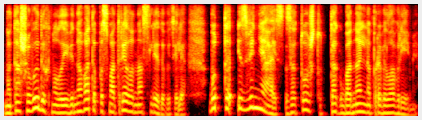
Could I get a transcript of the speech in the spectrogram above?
Наташа выдохнула и виновато посмотрела на следователя, будто извиняясь за то, что так банально провела время.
